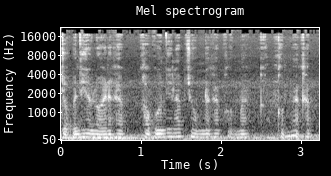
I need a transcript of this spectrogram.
จบเป็นที่เรียบร้อยนะครับ ขอบคุณที่รับชมนะครับ ขอบคุณมากขอบคุณมากครับ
